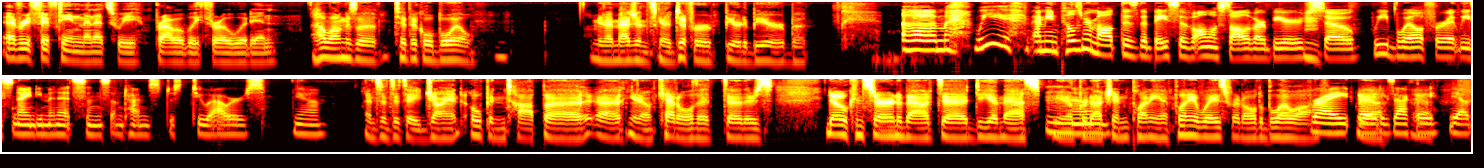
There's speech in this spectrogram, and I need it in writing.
every 15 minutes we probably throw wood in. how long is a typical boil i mean i imagine it's going to differ beer to beer but Um, we, I mean, Pilsner malt is the base of almost all of our beers, so we boil for at least 90 minutes and sometimes just two hours. Yeah. and since it's a giant open top uh, uh you know kettle that uh, there's no concern about uh, DMS you know No. production plenty of plenty of ways for it all to blow off Right, right, Yeah, exactly. Yeah.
